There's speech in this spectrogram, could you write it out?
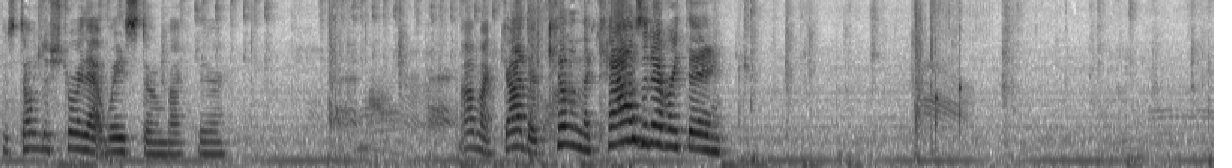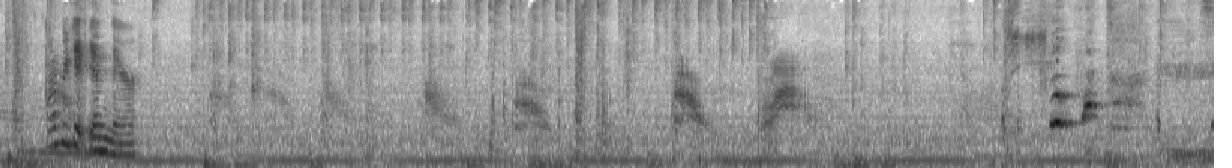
Just don't destroy that waystone back there. Oh my god, they're killing the cows and everything! Do we get in there? Look, what the? See?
